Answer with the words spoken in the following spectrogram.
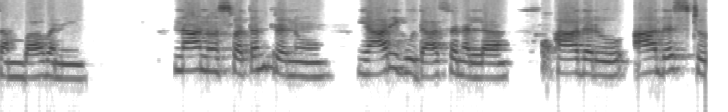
ಸಂಭಾವನೆ. ನಾನು ಸ್ವತಂತ್ರನು, ಯಾರಿಗೂ ದಾಸನಲ್ಲ, ಆದರೂ ಆದಷ್ಟು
